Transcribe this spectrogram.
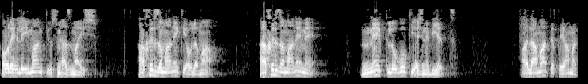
اور اہل ایمان کی اس میں آزمائش۔ آخر زمانے کے علماء۔ آخر زمانے میں نیک لوگوں کی اجنبیت، علامات قیامت۔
